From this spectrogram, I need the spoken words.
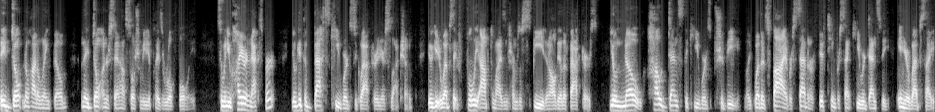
They don't know how to link build and they don't understand how social media plays a role fully. So when you hire an expert, you'll get the best keywords to go after in your selection. You'll get your website fully optimized in terms of speed and all the other factors. You'll know how dense the keywords should be, like whether it's five or seven or 15% keyword density in your website.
